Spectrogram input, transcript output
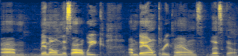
I've um, been on this all week. I'm down three pounds. Let's go.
